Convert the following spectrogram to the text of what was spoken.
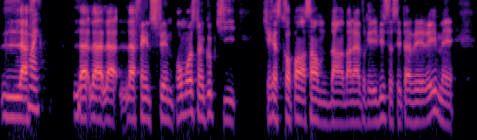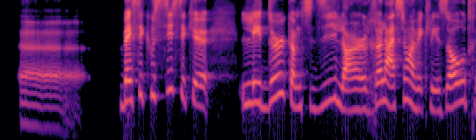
la, Ouais. la, la- la- la fin du film. Pour moi, c'est un couple qui ne restera pas ensemble dans, dans la vraie vie, ça s'est avéré, mais euh, Ben, c'est qu'aussi, c'est que les deux, comme tu dis, leur relation avec les autres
